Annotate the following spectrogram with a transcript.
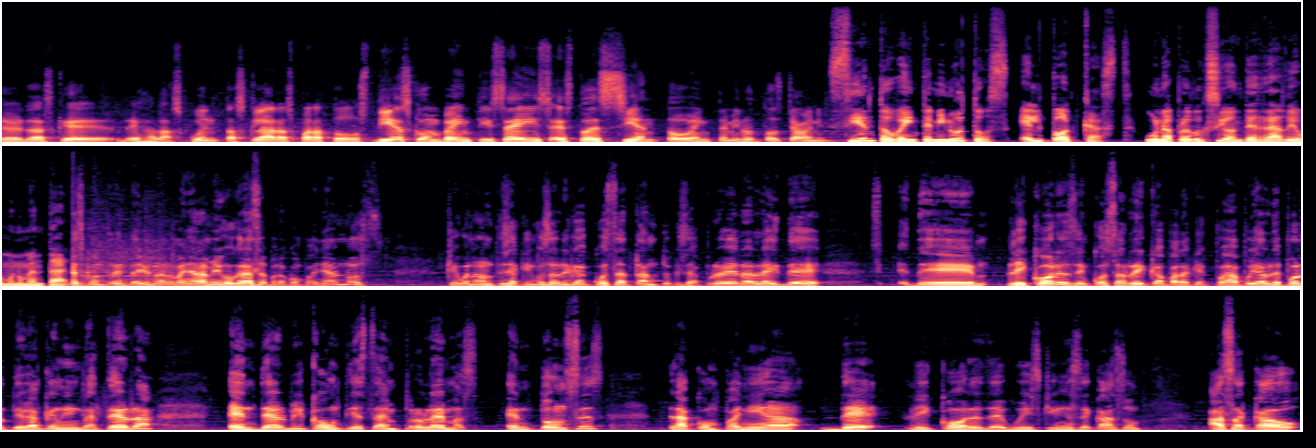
de verdad es que deja las cuentas claras para todos. 10 con 26, esto es 120 minutos, ya venimos. 120 minutos, el podcast, una producción de Radio Monumental. 10 con 31 de la mañana, amigos. Gracias por acompañarnos. Qué buena noticia. Aquí en Costa Rica cuesta tanto que se apruebe la ley de, de licores en Costa Rica para que pueda apoyar el deporte. Y vean que en Inglaterra, en Derby County, está en problemas. Entonces, la compañía de licores, de whisky en este caso, ha sacado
